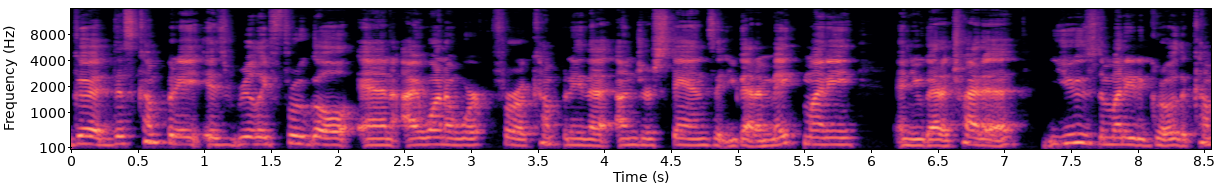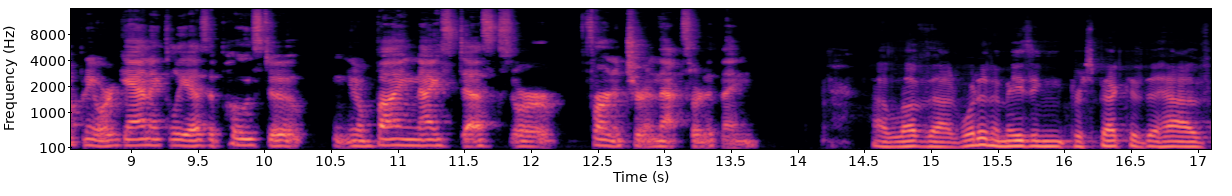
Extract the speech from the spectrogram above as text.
good, this company is really frugal, and I want to work for a company that understands that you got to make money and you got to try to use the money to grow the company organically as opposed to you know buying nice desks or furniture and that sort of thing. I love that. What an amazing perspective to have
